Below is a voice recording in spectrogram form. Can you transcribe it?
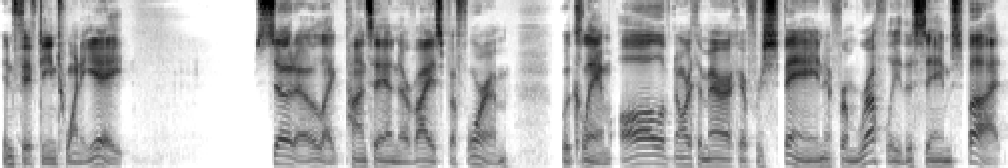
in 1528. Soto, like Ponce and Narvaez before him, would claim all of North America for Spain from roughly the same spot.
